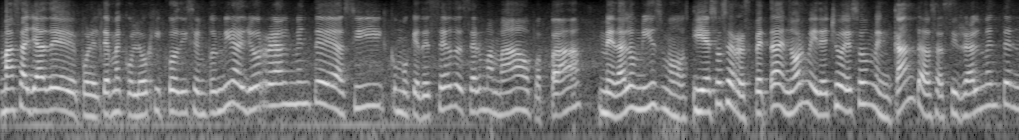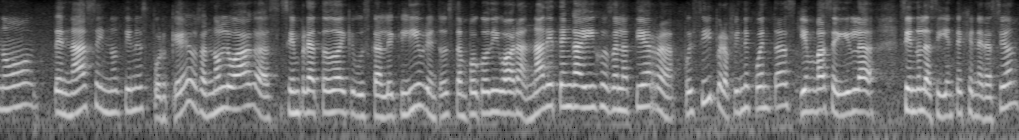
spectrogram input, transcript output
más allá de por el tema ecológico dicen, pues mira, yo realmente así como que deseo de ser mamá o papá, me da lo mismo y eso se respeta enorme y de hecho eso me encanta, o sea, si realmente no te nace y no tienes por qué, o sea, no lo hagas. Siempre a todo hay que buscarle equilibrio. Entonces tampoco digo ahora, nadie tenga hijos en la tierra. Pues sí, pero a fin de cuentas, ¿quién va a seguirla siendo la siguiente generación?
